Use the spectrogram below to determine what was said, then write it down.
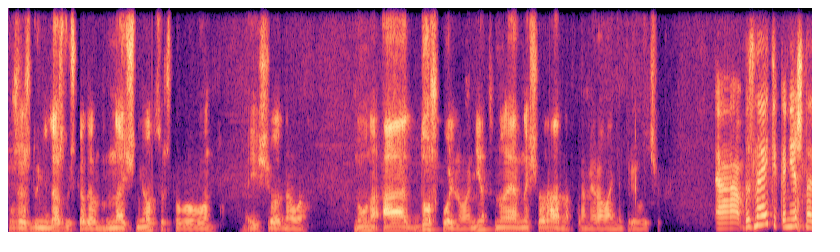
уже жду не дождусь, когда начнется, чтобы вон еще одного. Ну, а дошкольного нет? Ну, наверное, еще рано в формировании привычек. А, вы знаете, конечно,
